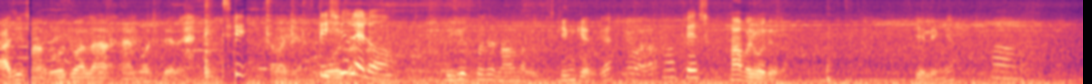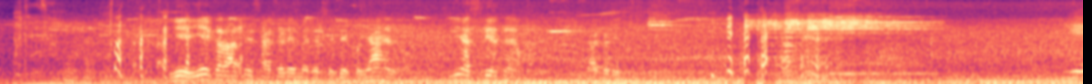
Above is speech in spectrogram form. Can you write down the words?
आज ही। हाँ, रोज वाला हैंड वॉश ले रहे हैं। टिश्यू ले लो। उसको से नॉर्मल स्किन केयर क्या वो फेस हाँ भाई वो दे दो ये लेंगे हाँ ये ये कराते सैटरडे मेरे से देखो यहाँ है देखो ये असलियत है हमारे सैटरडे ये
